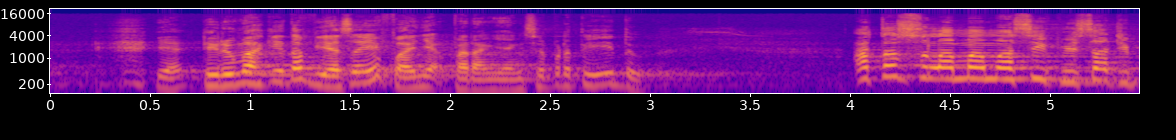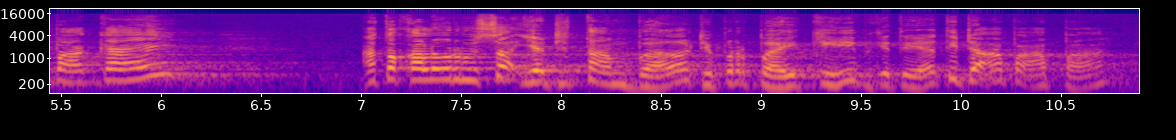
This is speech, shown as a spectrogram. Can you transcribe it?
ya, di rumah kita biasanya banyak barang yang seperti itu. Atau selama masih bisa dipakai, atau kalau rusak ya ditambal, diperbaiki, begitu ya, tidak apa-apa.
